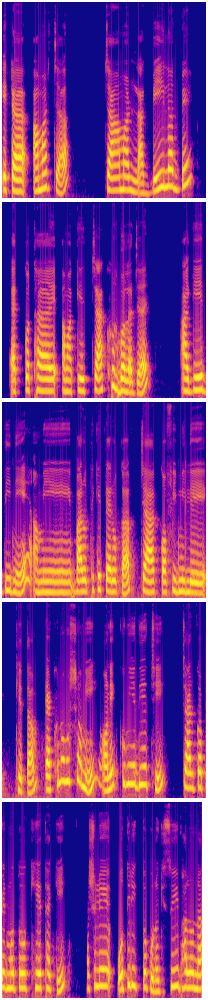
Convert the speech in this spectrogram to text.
এটা আমার চা। চা আমার লাগবেই লাগবে। এক কথায় আমাকে চা চাখুর বলা যায়। আগের দিনে আমি বারো থেকে তেরো কাপ চা, কফি মিলে খেতাম। এখন অবশ্য আমি অনেক কমিয়ে দিয়েছি। চার কাপের মতো খেয়ে থাকি। আসলে অতিরিক্ত কোনো কিছুই ভালো না।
